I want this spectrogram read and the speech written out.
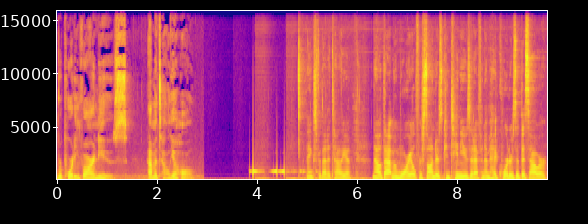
Reporting for our news, I'm Italia Hall. Thanks for that, Italia. Now, that memorial for Saunders continues at FNM headquarters at this hour.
